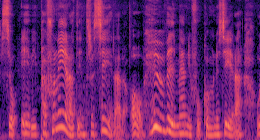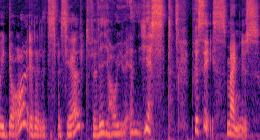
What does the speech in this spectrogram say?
så är vi passionerat intresserade av hur vi människor kommunicerar. Och idag är det lite speciellt för vi har ju en gäst. Precis, Magnus,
